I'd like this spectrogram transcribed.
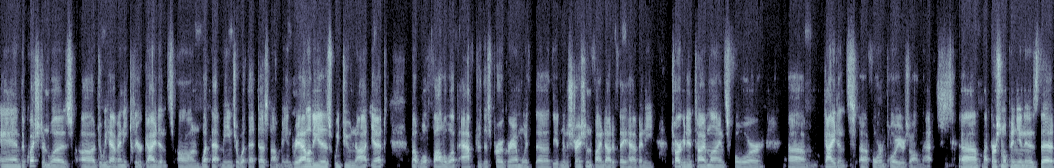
And the question was, uh, do we have any clear guidance on what that means or what that does not mean? Reality is we do not yet but we'll follow up after this program with uh, the administration, find out if they have any targeted timelines for um, guidance uh, for employers on that. Uh, my personal opinion is that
